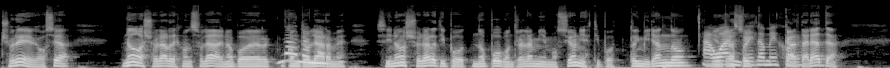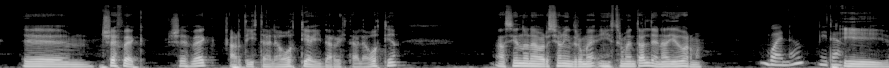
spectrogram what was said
lloré, o sea, no llorar desconsolada de no poder no, controlarme, sino llorar tipo, no puedo controlar mi emoción y es tipo, estoy mirando mientras Aguante, soy es lo mejor. catarata. Eh, Jeff Beck, Jeff Beck, artista de la hostia, guitarrista de la hostia haciendo una versión instrumental de Nadie Duerma. Bueno, mira. Y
